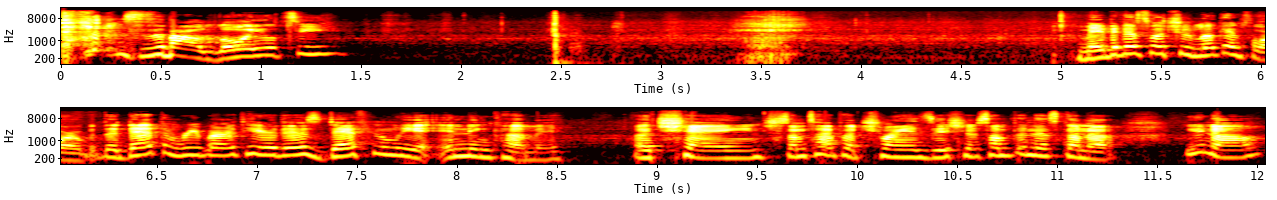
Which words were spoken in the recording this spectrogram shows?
this is about loyalty. Maybe that's what you're looking for. With the death and rebirth here, there's definitely an ending coming. A change. Some type of transition. Something that's going to, you know.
